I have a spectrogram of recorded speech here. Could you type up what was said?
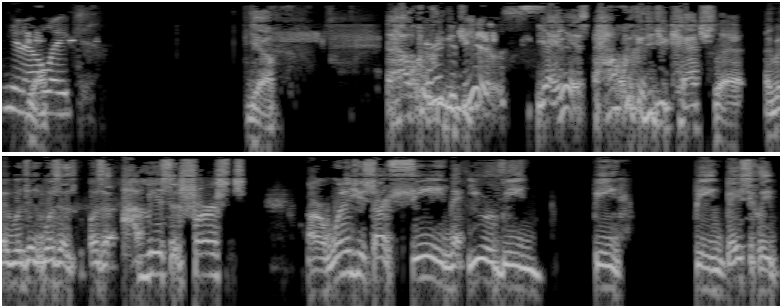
You know, yeah. like yeah. And how quickly did you? Yeah, it is. How quickly did you catch that? I mean, was it was it was it obvious at first, or when did you start seeing that you were being being being basically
